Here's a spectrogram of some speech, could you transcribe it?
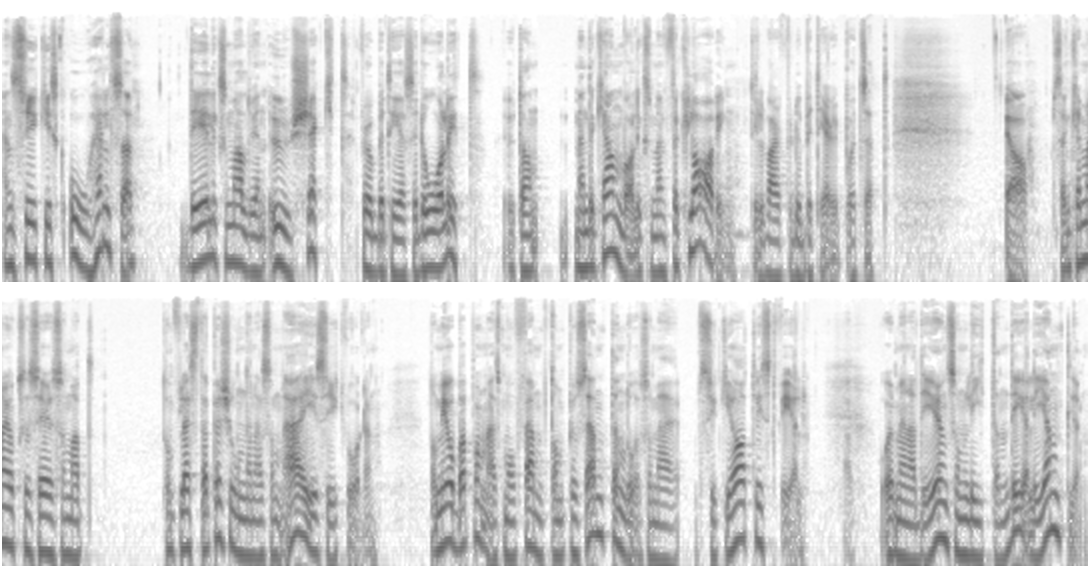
en psykisk ohälsa, det är liksom aldrig en ursäkt för att bete sig dåligt. Utan, men det kan vara liksom en förklaring till varför du beter dig på ett sätt. Ja, sen kan man ju också se det som att de flesta personerna som är i psykvården, de jobbar på de här små 15 procenten då som är psykiatriskt fel. Och jag menar, det är ju en sån liten del egentligen.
